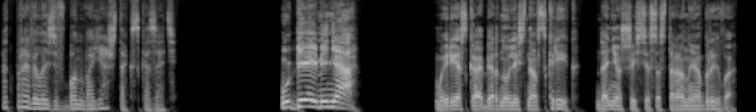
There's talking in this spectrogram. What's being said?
Отправилась в бон-вояж, так сказать. «Убей меня!» Мы резко обернулись на вскрик, донесшийся со стороны обрыва.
